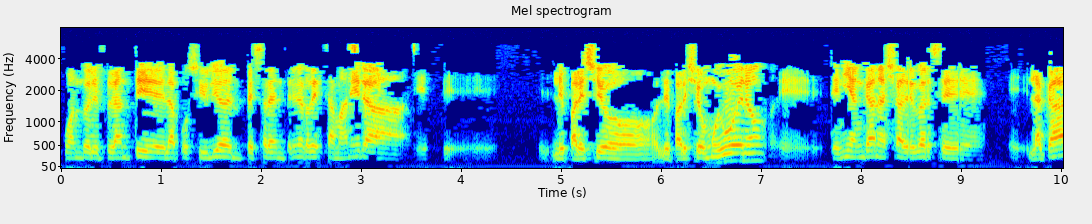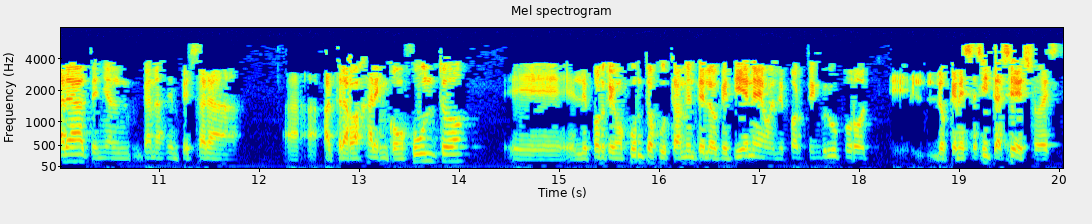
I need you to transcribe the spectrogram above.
cuando le planteé la posibilidad de empezar a entrenar de esta manera, este, le pareció le pareció muy bueno. Eh, tenían ganas ya de verse eh, la cara, tenían ganas de empezar a, trabajar en conjunto. El deporte conjunto justamente lo que tiene, o el deporte en grupo, lo que necesita es eso, es,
